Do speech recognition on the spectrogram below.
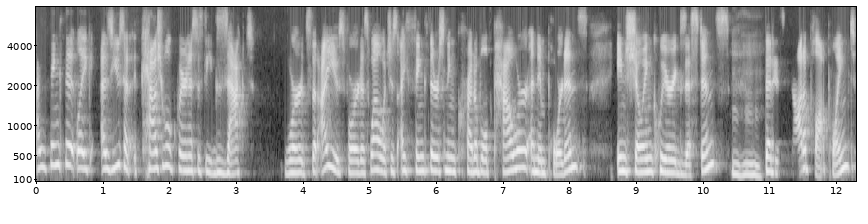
I think that, like, as you said, casual queerness is the exact words that I use for it as well, which is I think there's an incredible power and importance in showing queer existence mm-hmm. that is not a plot point,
